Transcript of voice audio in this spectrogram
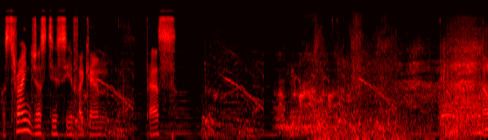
I was trying just to see if I can pass. Well,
